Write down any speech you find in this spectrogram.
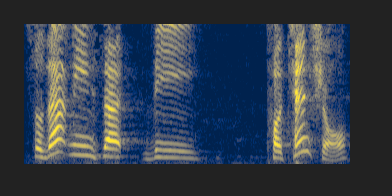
so that means that the potential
